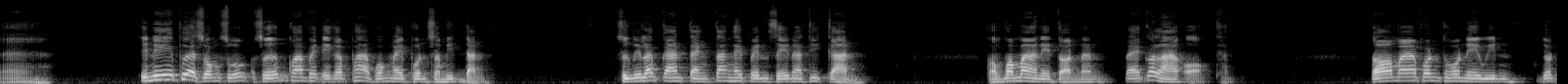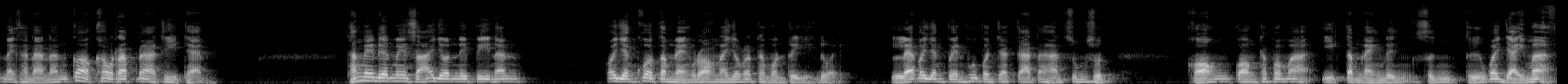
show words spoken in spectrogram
นะทีนี้เพื่อส่งเสริมความเป็นเอกภาพของนายพลสมิทธดัน ซึ่งได้รับการแต่งตั้งให้เป็นเสนาธิการของพม่าในตอนนั้น แต่ก็ลาออกครับ ต่อมาพลโทเนวินยศในขณะนั้นก็เข้ารับหน้าที่แทน ทั้งในเดือนเมษายนในปีนั้น ก็ยังควบตำแหน่งรองนายกรัฐมนตรีอีกด้วย และก็ยังเป็นผู้บัญชาการทหารสูงสุดของกองทัพพม่าอีกตำแหน่งหนึ่งซึ่งถือว่าใหญ่มาก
